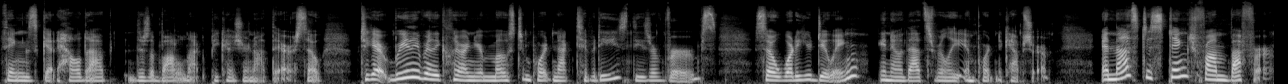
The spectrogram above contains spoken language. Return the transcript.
things get held up. There's a bottleneck because you're not there. So, to get really, really clear on your most important activities, these are verbs. So, what are you doing? You know, that's really important to capture. And that's distinct from buffer.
